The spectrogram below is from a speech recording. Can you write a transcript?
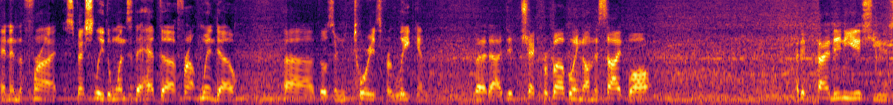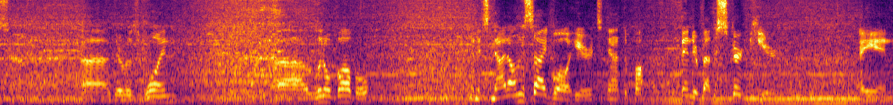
and in the front, especially the ones that have the front window. Uh, those are notorious for leaking. But I did check for bubbling on the sidewall. I didn't find any issues. Uh, there was one uh, little bubble and it's not on the sidewall here. It's down at the fender by the skirt here. And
